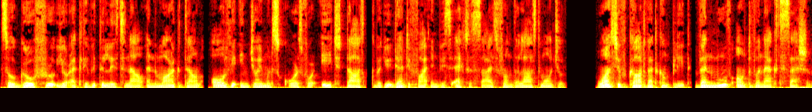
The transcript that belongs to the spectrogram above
So go through your activity list now and mark down all the enjoyment scores for each task that you identify in this exercise from the last module. Once you've got that complete, then move on to the next session.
